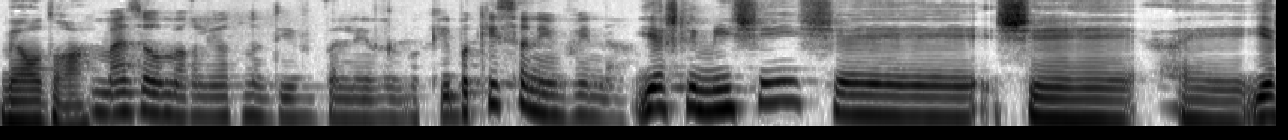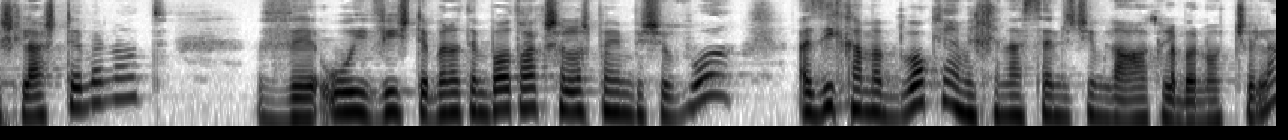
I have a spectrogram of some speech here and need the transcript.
מאוד רע. מה זה אומר להיות נדיב בלב ובכיס? בכיס אני מבינה. יש לי מישהי שיש לה שתי בנות, והוא הביא שתי בנות, הן באות רק שלוש פעמים בשבוע, אז היא קמה בבוקר, היא מכינה סנדוויצ'ים רק לבנות שלה.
